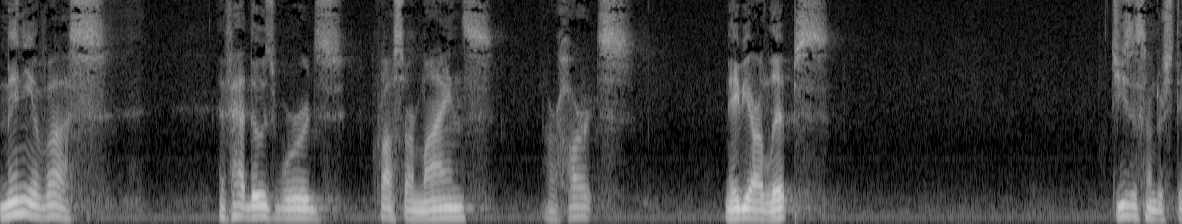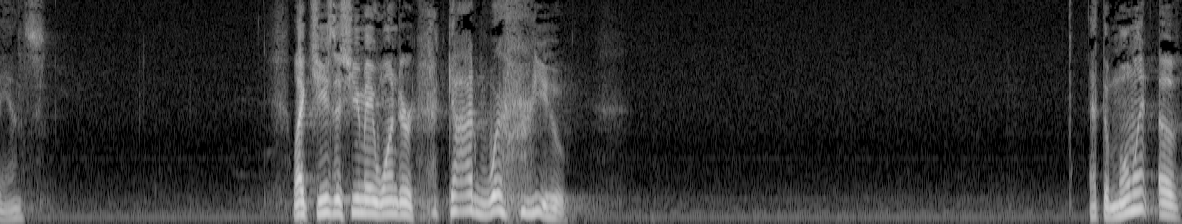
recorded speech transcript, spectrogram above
Many of us have had those words cross our minds, our hearts, maybe our lips. Jesus understands. Like Jesus, you may wonder, God, where are you? At the moment of,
